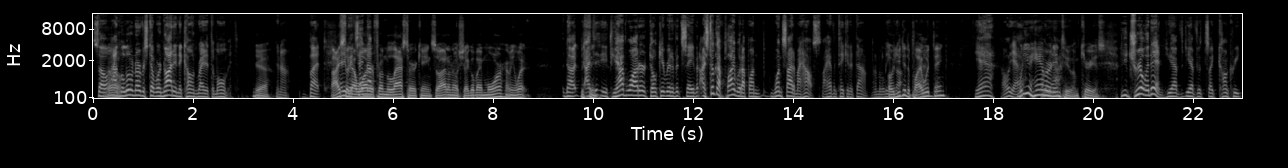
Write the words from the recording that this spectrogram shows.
So I'm a Oh. little nervous that we're not in the cone right at the moment. yeah. You know, but I still got water up- from the last hurricane, so I don't know. Should I go buy more? I mean, what? No, I th- if you have water, don't get rid of it. Save it. I still got plywood up on one side of my house. I haven't taken it down. I'm going to leave. Oh, you up did the plywood thing. Yeah. Oh yeah. What do you hammer Oh, it yeah. into? I'm curious. You drill it in. You have you have it's like concrete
